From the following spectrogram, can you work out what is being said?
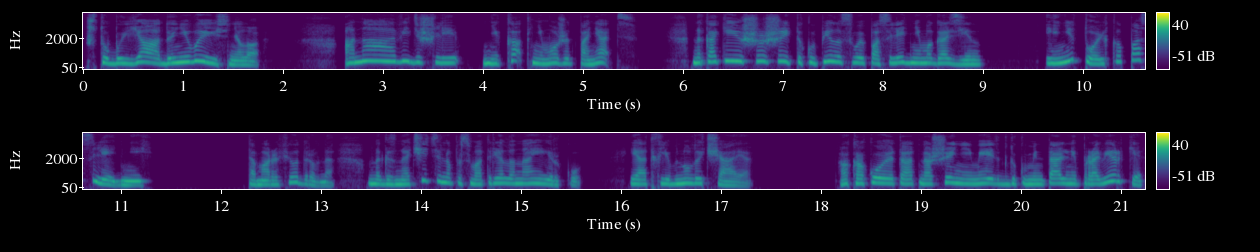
Чтобы я да не выяснила!» Она, видишь ли, никак не может понять, на какие шиши ты купила свой последний магазин. И не только последний. Тамара Федоровна многозначительно посмотрела на Ирку и отхлебнула чая. А какое это отношение имеет к документальной проверке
